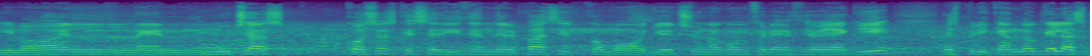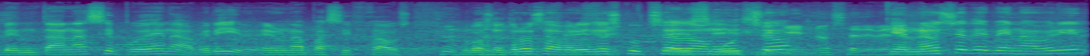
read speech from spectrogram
y no en, en muchas cosas que se dicen del Passive, como yo he hecho una conferencia hoy aquí explicando que las ventanas se pueden abrir en una Passive House. Vosotros habréis escuchado Sí, sí, mucho sí, que no se deben que no abrir. se deben abrir.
